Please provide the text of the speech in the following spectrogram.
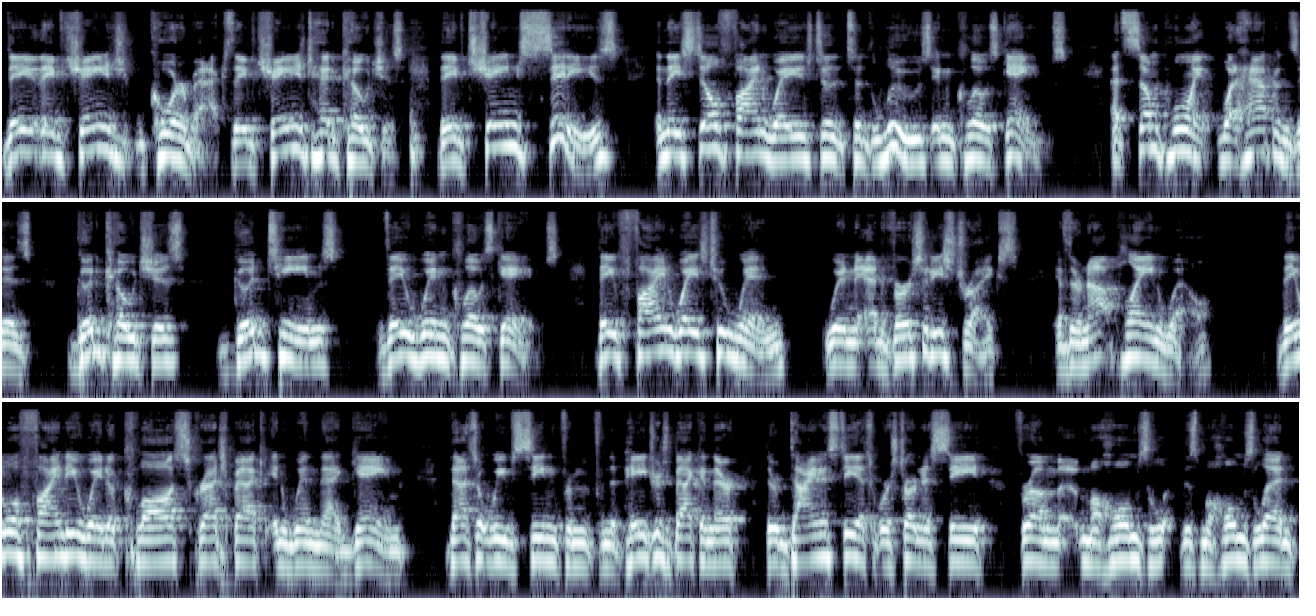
They they've changed quarterbacks. They've changed head coaches. They've changed cities, and they still find ways to to lose in close games. At some point, what happens is good coaches, good teams, they win close games. They find ways to win when adversity strikes. If they're not playing well, they will find a way to claw, scratch back, and win that game. That's what we've seen from from the Patriots back in their their dynasty. That's what we're starting to see from Mahomes, this Mahomes led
